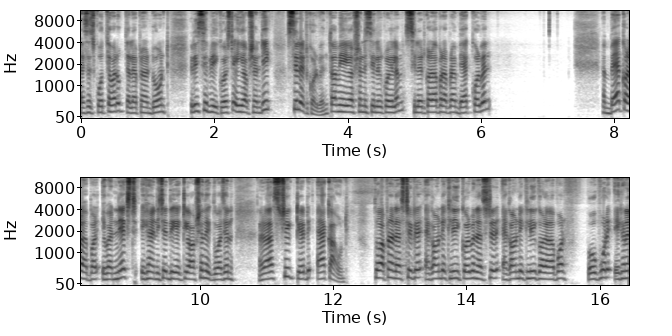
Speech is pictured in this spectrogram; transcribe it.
মেসেজ করতে পারুক, তাহলে আপনারা ডোন্ট রিসিভ রিকোয়েস্ট এই অপশানটি সিলেক্ট করবেন। তো আমি এই অপশানটি সিলেক্ট করলাম সিলেক্ট করার পর আপনারা ব্যাক করবেন। ব্যাক করার পর এবার নেক্সট এখানে নিচের দিকে একটি অপশান দেখতে পাচ্ছেন রেস্ট্রিক্টেড অ্যাকাউন্ট তো আপনার রেস্ট্রিক্টেড অ্যাকাউন্টে ক্লিক করবেন। রেস্ট্রিক্টেড অ্যাকাউন্টে ক্লিক করার পর ওপরে এখানে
